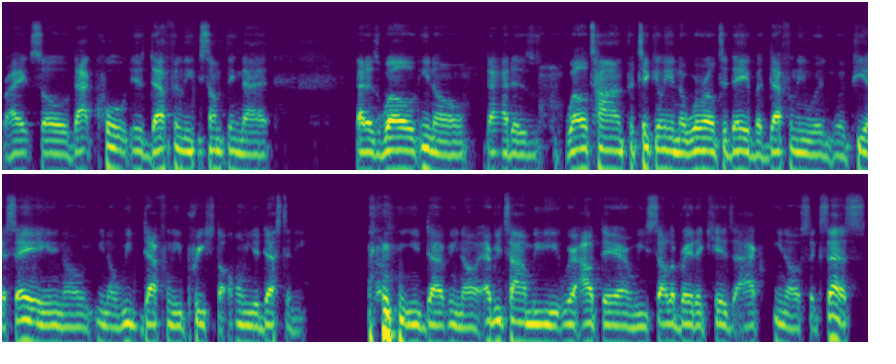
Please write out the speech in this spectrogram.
Right. So that quote is definitely something that that is well, you know, that is well timed, particularly in the world today, but definitely with, with PSA, you know, you know, we definitely preach to own your destiny. you definitely, you know, every time we we're out there and we celebrate a kid's act, you know, success,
